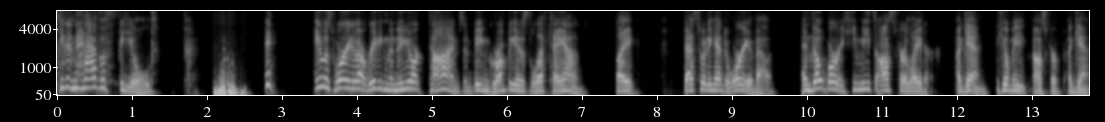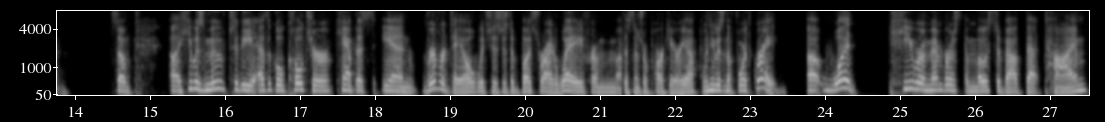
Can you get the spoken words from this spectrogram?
He didn't have a field. He was worried about reading the New York Times and being grumpy at his left hand. Like that's what he had to worry about. And don't worry, he meets Oscar later. Again, he'll meet Oscar again. So uh, he was moved to the ethical culture campus in Riverdale, which is just a bus ride away from the Central Park area, when he was in the fourth grade. Uh, what he remembers the most about that time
